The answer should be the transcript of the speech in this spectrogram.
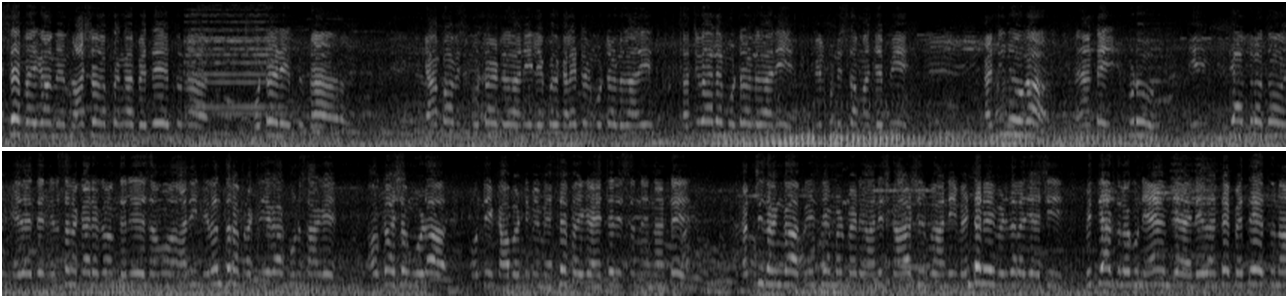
ఎస్ఎఫ్ఐగా మేము రాష్ట్ర వ్యాప్తంగా పెద్ద ఎత్తున ముట్టడి ఆ, క్యాంప్ ఆఫీస్ ముట్టడి కానీ లేకపోతే కలెక్టర్ ముట్టడులు కానీ సచివాలయం ముట్టడులు కానీ పిలుపునిస్తామని చెప్పి కంటిన్యూగా అంటే ఇప్పుడు ఈ విద్యార్థులతో ఏదైతే నిరసన కార్యక్రమం తెలియజేశామో అది నిరంతర ప్రక్రియగా కొనసాగే అవకాశం కూడా ఉంది. కాబట్టి మేము ఎస్ఎఫ్ఐగా హెచ్చరిస్తుంది ఏంటంటే ఖచ్చితంగా ఫీజు రియంబర్స్మెంట్ కానీ స్కాలర్షిప్ కానీ వెంటనే విడుదల చేసి విద్యార్థులకు న్యాయం చేయాలి లేదంటే పెద్ద ఎత్తున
